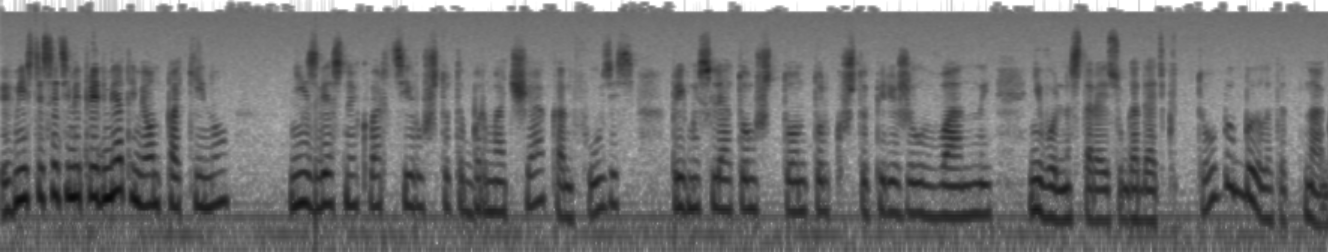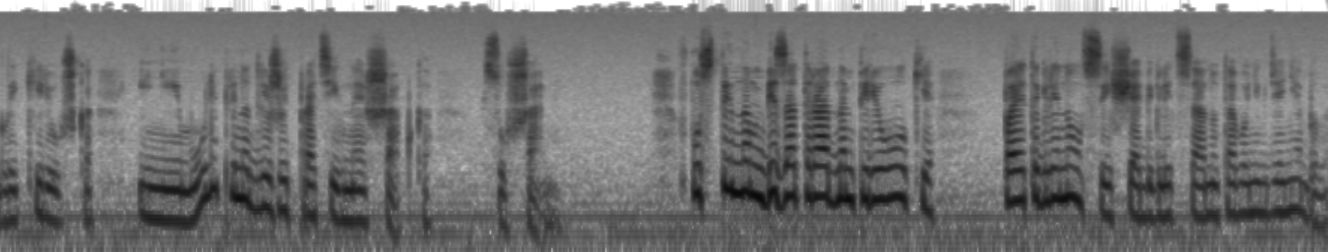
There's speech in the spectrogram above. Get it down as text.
Вместе с этими предметами он покинул неизвестную квартиру, что-то бормоча, конфузясь, при мысли о том, что он только что пережил в ванной, невольно стараясь угадать, кто бы был этот наглый Кирюшка, и не ему ли принадлежит противная шапка с ушами. В пустынном безотрадном переулке поэт оглянулся, ища беглеца, но того нигде не было.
